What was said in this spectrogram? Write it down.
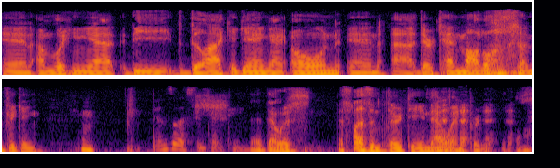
and I'm looking at the the Delaque gang I own and uh they're 10 models and I'm thinking It's less than thirteen. that, that was that's less than 13. That went pretty well.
